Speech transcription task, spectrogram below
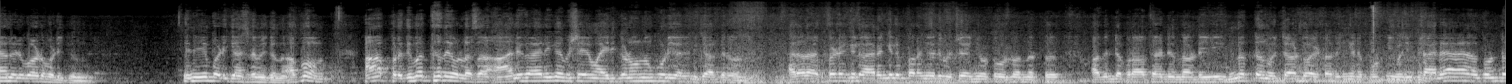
ഞാൻ ഒരുപാട് പഠിക്കുന്നു. ഇനിയും പഠിക്കാൻ ശ്രമിക്കുന്നു. അപ്പം ആ പ്രതിബദ്ധതയുള്ള ആനുകാലിക വിഷയമായിരിക്കണമെന്നും കൂടി എനിക്ക് ആഗ്രഹമുണ്ട് അല്ലാതെ എപ്പോഴെങ്കിലും ആരെങ്കിലും പറഞ്ഞൊരു വിഷയം ഇങ്ങോട്ട് കൊണ്ടുവന്നിട്ട് അതിന്റെ പ്രാധാന്യം എന്താണ്ട് ഈ ഇന്നത്തെ നൂറ്റാണ്ടുമായിട്ട് അതിങ്ങനെ കൂട്ടി വഹിക്കും കല കൊണ്ട്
